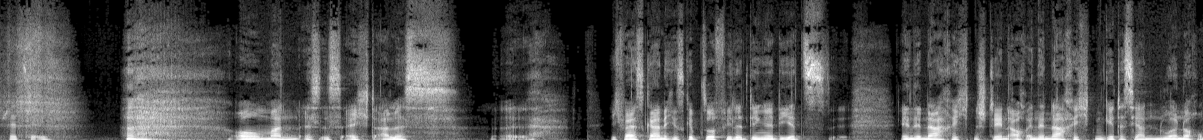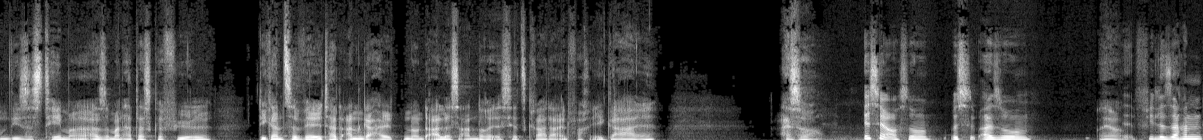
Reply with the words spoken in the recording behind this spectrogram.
Schätze ich. Oh Mann, es ist echt alles. Äh, ich weiß gar nicht, es gibt so viele Dinge, die jetzt in den Nachrichten stehen. Auch in den Nachrichten geht es ja nur noch um dieses Thema. Also man hat das Gefühl, die ganze Welt hat angehalten und alles andere ist jetzt gerade einfach egal. Also, Ist ja auch so. Ist also ja. viele Sachen,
